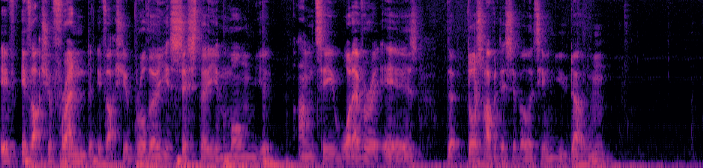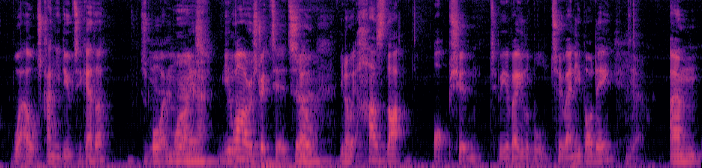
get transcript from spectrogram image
if if that's your friend, if that's your brother, your sister, your mum, your auntie, whatever it is that does have a disability and you don't, what else can you do together? Sporting Yeah, wise, yeah. you Yeah. are restricted. So Yeah. you know it has that option to be available to anybody. Yeah. Um,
